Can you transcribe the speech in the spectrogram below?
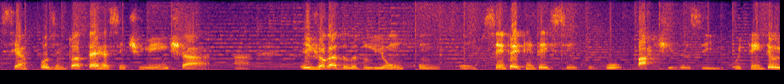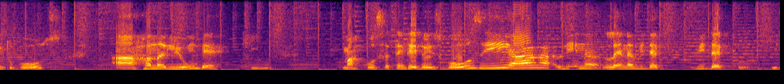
se aposentou até recentemente, a, a ex-jogadora do Lyon, com, com 185 partidas e 88 gols. A Hannah Ljungberg, que marcou 72 gols. E a Lina, Lena Videklo, que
